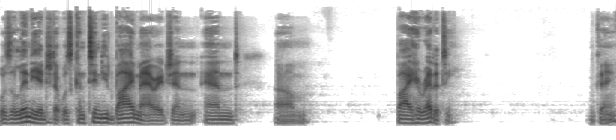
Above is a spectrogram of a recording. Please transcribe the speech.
was a lineage that was continued by marriage and and um, by heredity. Okay,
